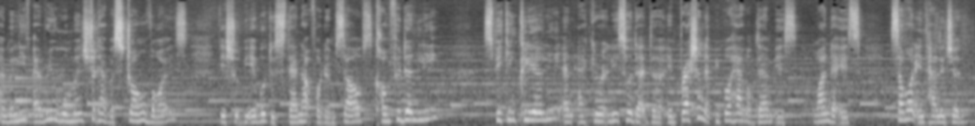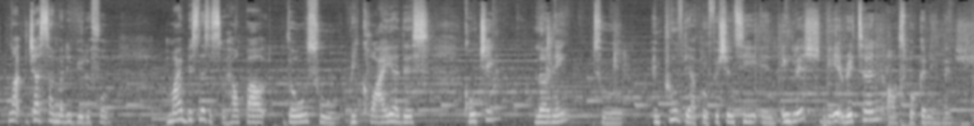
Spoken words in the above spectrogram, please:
I believe every woman should have a strong voice. They should be able to stand up for themselves confidently, speaking clearly and accurately so that the impression that people have of them is one that is someone intelligent, not just somebody beautiful. My business is to help out those who require this coaching, learning to improve their proficiency in English, be it written or spoken English.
